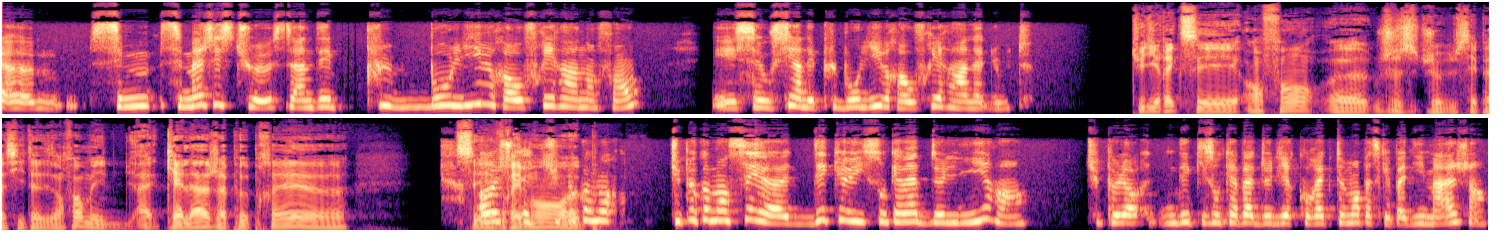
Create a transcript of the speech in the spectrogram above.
euh, c'est majestueux. C'est un des plus beaux livres à offrir à un enfant. Et c'est aussi un des plus beaux livres à offrir à un adulte. Tu dirais que c'est enfant, euh, je ne sais pas si tu as des enfants, mais à quel âge à peu près euh, C'est oh, vraiment. Tu peux commencer euh, dès qu'ils sont capables de lire. Hein. tu peux leur, dès qu'ils sont capables de lire correctement parce qu'il n'y a pas d'image, hein,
